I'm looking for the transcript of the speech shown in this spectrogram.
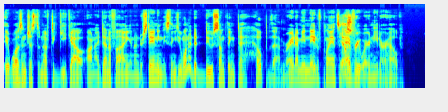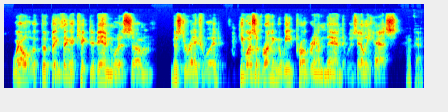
it wasn't just enough to geek out on identifying and understanding these things. You wanted to do something to help them, right? I mean, native plants yes. everywhere need our help. Well, the big thing that kicked it in was um, Mr. Edgewood. He wasn't running the weed program then. It was Ellie Hess. Okay.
